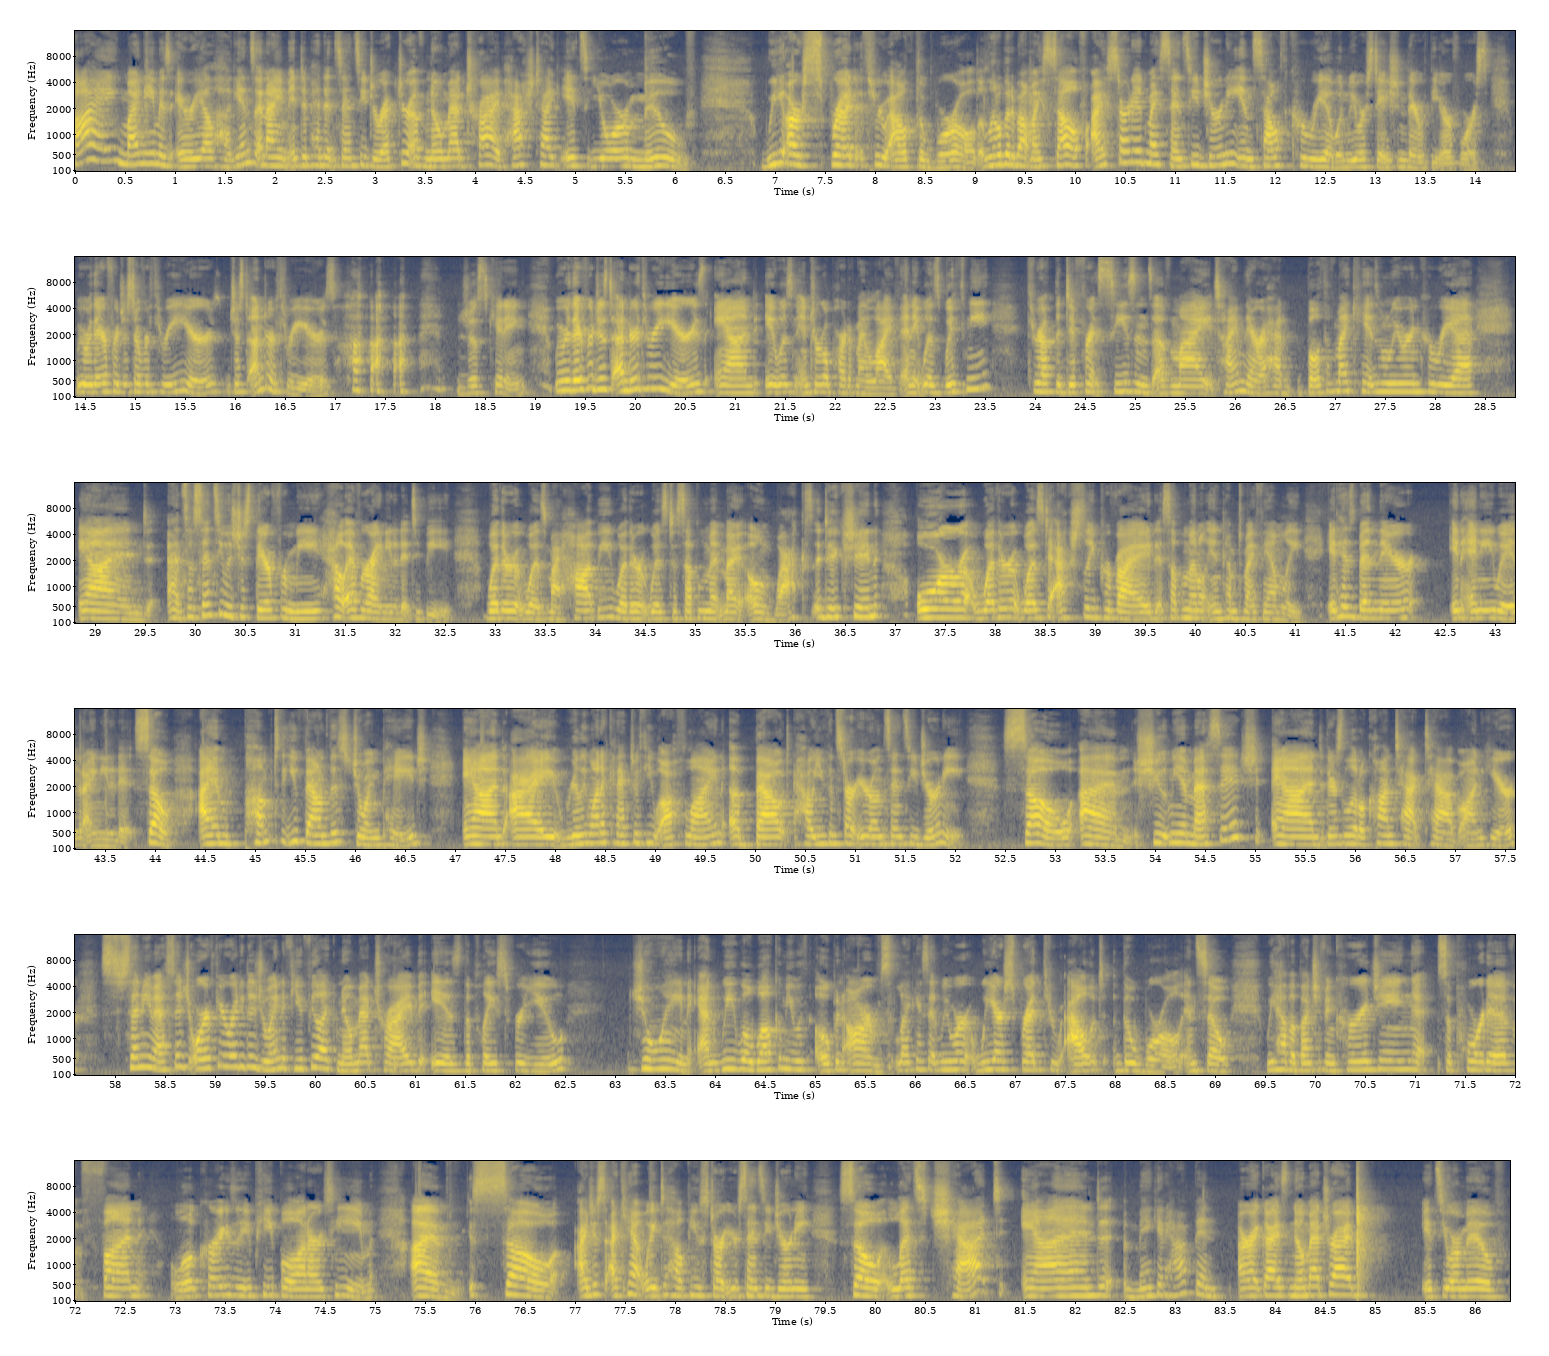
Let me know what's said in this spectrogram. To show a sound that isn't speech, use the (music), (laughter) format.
Hi, my name is Arielle Huggins and I am Independent Scentsy Director of Nomad Tribe. Hashtag it's your move. We are spread throughout the world. A little bit about myself. I started my Scentsy journey in South Korea when we were stationed there with the Air Force. We were there for just over three years, just under three years. (laughs) just kidding. We were there for just under three years and it was an integral part of my life. And it was with me throughout the different seasons of my time there. I had both of my kids when we were in Korea and and so Scentsy was just there for me however I needed it to be. Whether it was my hobby, whether it was to supplement my own wax addiction, or whether it was to actually provide supplemental income to my family. It has been there in any way that I needed it. So I am pumped that you found this join page and I really want to connect with you offline about how you can start your own Scentsy journey. So um, shoot me a message and there's a little contact tab on here. Send me a message or if you're ready to join, if you feel like Nomad Tribe is the place for you, join and we will welcome you with open arms. Like i said we were we are spread throughout the world. And so we have a bunch of encouraging supportive fun little crazy people on our team. Um so i just i can't wait to help you start your scentsy journey. So let's chat and make it happen. All right guys nomad tribe it's your move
